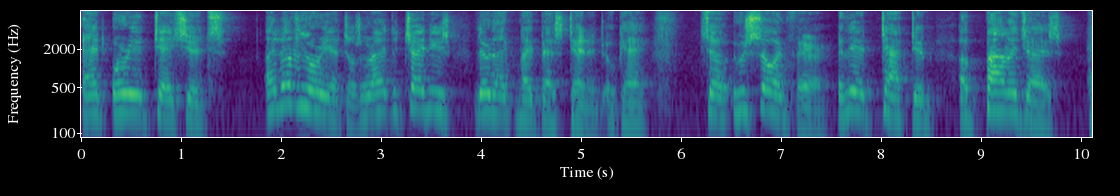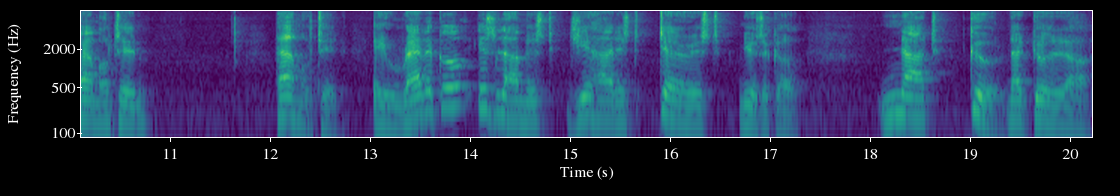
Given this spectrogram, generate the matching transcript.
And orientations. I love the Orientals, all right? The Chinese, they're like my best tenant, okay? So it was so unfair. And they attacked him. Apologize, Hamilton. Hamilton, a radical Islamist, jihadist, terrorist musical. Not good. Not good at all.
